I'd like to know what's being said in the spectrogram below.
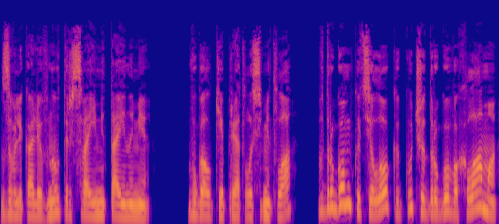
завлекали внутрь своими тайнами. В уголке пряталась метла, в другом — котелок и куча другого хлама,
